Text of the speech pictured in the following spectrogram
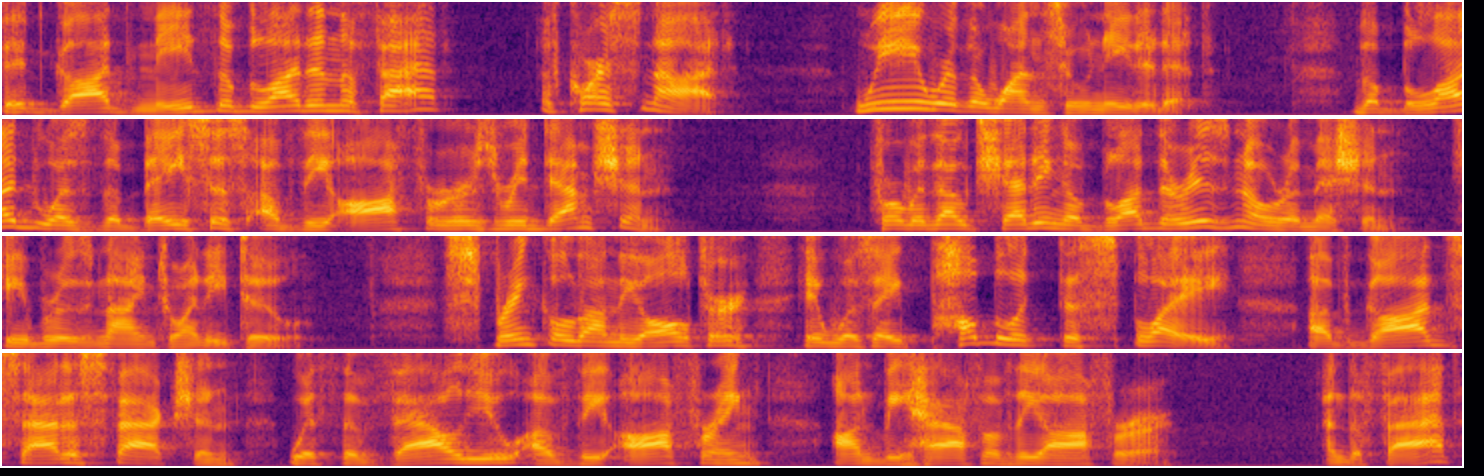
Did God need the blood and the fat? Of course not. We were the ones who needed it. The blood was the basis of the offerer's redemption. For without shedding of blood there is no remission. Hebrews 9:22. Sprinkled on the altar, it was a public display of God's satisfaction with the value of the offering on behalf of the offerer. And the fat?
